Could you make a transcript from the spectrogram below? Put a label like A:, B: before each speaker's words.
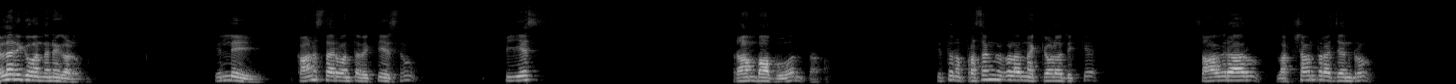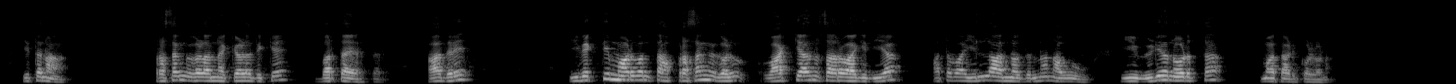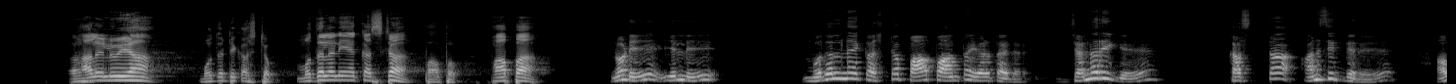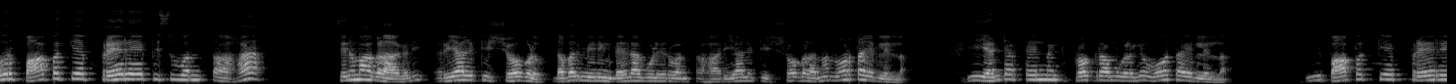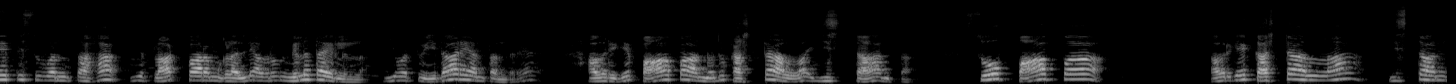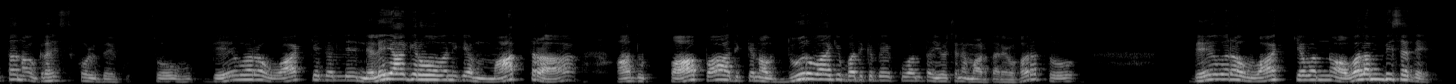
A: ಎಲ್ಲರಿಗೂ ವಂದನೆಗಳು. ಇಲ್ಲಿ ಕಾಣಿಸ್ತಾ ಇರುವಂಥ ವ್ಯಕ್ತಿ ಹೆಸರು ಪಿ ಎಸ್ ರಾಂಬಾಬು ಅಂತ. ಈತನ ಪ್ರಸಂಗಗಳನ್ನು ಕೇಳೋದಕ್ಕೆ ಸಾವಿರಾರು ಲಕ್ಷಾಂತರ ಜನರು ಈತನ ಪ್ರಸಂಗಗಳನ್ನು ಕೇಳೋದಕ್ಕೆ ಬರ್ತಾ ಇರ್ತಾರೆ. ಆದರೆ ಈ ವ್ಯಕ್ತಿ ಮಾಡುವಂತಹ ಪ್ರಸಂಗಗಳು ವಾಕ್ಯಾನುಸಾರವಾಗಿದೆಯಾ ಅಥವಾ ಇಲ್ಲ ಅನ್ನೋದನ್ನು ನಾವು ಈ ವಿಡಿಯೋ ನೋಡುತ್ತಾ ಮಾತಾಡಿಕೊಳ್ಳೋಣ.
B: ಹಾಲೆಲೂಯ
C: మొదటి కష్టం
B: ಮೊದಲನೆಯ ಕಷ್ಟ
C: పాపం
B: ಪಾಪ
A: ನೋಡಿ ಇಲ್ಲಿ ಮೊದಲನೇ ಕಷ್ಟ ಪಾಪ ಅಂತ ಹೇಳ್ತಾ ಇದ್ದಾರೆ ಜನರಿಗೆ ಕಷ್ಟ ಅನಿಸಿದ್ದರೆ ಅವರು ಪಾಪಕ್ಕೆ ಪ್ರೇರೇಪಿಸುವಂತಹ ಸಿನಿಮಾಗಳಾಗಲಿ ರಿಯಾಲಿಟಿ ಶೋಗಳು ಡಬಲ್ ಮೀನಿಂಗ್ ಡೈಲಾಗ್ಗಳಿರುವಂತಹ ರಿಯಾಲಿಟಿ ಶೋಗಳನ್ನು ನೋಡ್ತಾ ಇರಲಿಲ್ಲ ಈ ಎಂಟರ್ಟೈನ್ಮೆಂಟ್ ಪ್ರೋಗ್ರಾಮ್ಗಳಿಗೆ ಹೋಗ್ತಾ ಇರಲಿಲ್ಲ ಈ ಪಾಪಕ್ಕೆ ಪ್ರೇರೇಪಿಸುವಂತಹ ಈ ಪ್ಲಾಟ್ಫಾರ್ಮ್ಗಳಲ್ಲಿ ಅವರು ನಿಲ್ಲುತ್ತಾ ಇರಲಿಲ್ಲ. ಇವತ್ತು ಇದ್ದಾರೆ ಅಂತಂದರೆ, ಅವರಿಗೆ ಪಾಪ ಅನ್ನೋದು ಕಷ್ಟ ಅಲ್ಲ, ಇಷ್ಟ ಅಂತ. ಸೊ, ಪಾಪ ಅವರಿಗೆ ಕಷ್ಟ ಅಲ್ಲ, ಇಷ್ಟ ಅಂತ ನಾವು ಗ್ರಹಿಸಿಕೊಳ್ಬೇಕು. ಸೊ, ದೇವರ ವಾಕ್ಯದಲ್ಲಿ ನೆಲೆಯಾಗಿರುವವನಿಗೆ ಮಾತ್ರ ಅದು ಪಾಪ, ಅದಕ್ಕೆ ನಾವು ದೂರವಾಗಿ ಬದುಕಬೇಕು ಅಂತ ಯೋಚನೆ ಮಾಡ್ತಾರೆ ಹೊರತು ದೇವರ ವಾಕ್ಯವನ್ನು ಅವಲಂಬಿಸದೆ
